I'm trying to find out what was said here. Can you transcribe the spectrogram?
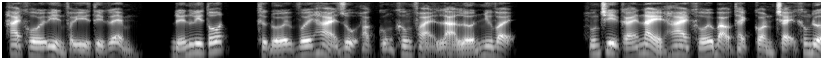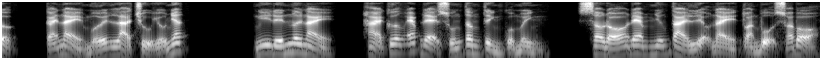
hai khối ỉn phải ỉ tỷ lệm đến ly tốt, thực đối với hải dụ hoặc cũng không phải là lớn như vậy. Húng chi cái này hai khối bảo thạch còn chạy không được, cái này mới là chủ yếu nhất. Nghĩ đến nơi này, hải cương ép đệ xuống tâm tình của mình, sau đó đem những tài liệu này toàn bộ xóa bỏ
